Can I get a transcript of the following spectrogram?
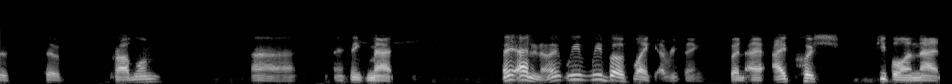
to, to problems. Uh, I think Matt, I, I, don't know, we, we both like everything, but I, I push people on that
